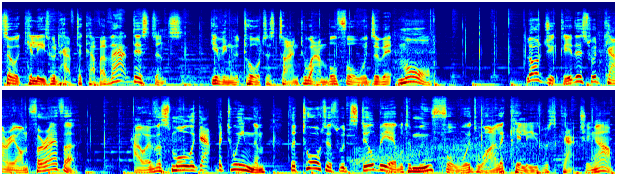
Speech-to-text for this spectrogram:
so Achilles would have to cover that distance, giving the tortoise time to amble forwards a bit more. Logically, this would carry on forever. However small the gap between them, the tortoise would still be able to move forwards while Achilles was catching up,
